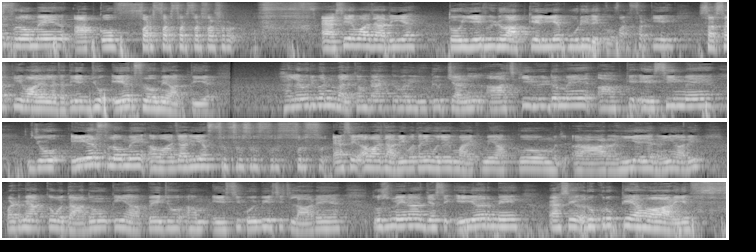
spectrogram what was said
फ्लो में आपको फर फर फर फर फर फर, ऐसी आवाज़ आ रही है तो ये वीडियो आपके लिए पूरी देखो। फर फर की, सर सर की आवाज़ लग जाती है, जो एयर फ्लो में आती है। Hello everyone welcome back to our YouTube channel आज की वीडियो में आपके एसी में जो एयर फ्लो में आवाज़ आ रही है, फुर फुर फुर फुर फुर फुर, ऐसे आवाज़ आ रही है। बताइए मुझे माइक में आपको आ रही है या नहीं आ रही बट मैं आपको बता दूँ कि यहाँ पे जो हम एसी कोई भी एसी चला रहे हैं तो उसमें ना जैसे एयर में ऐसे रुक रुक के हवा आ रही है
